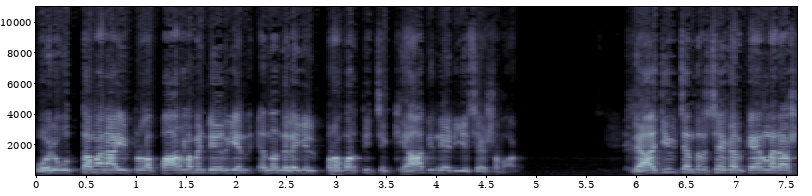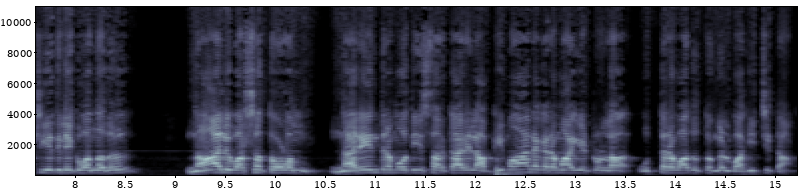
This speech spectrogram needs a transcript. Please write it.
ഒരു ഉത്തമനായിട്ടുള്ള പാർലമെന്റേറിയൻ എന്ന നിലയിൽ പ്രവർത്തിച്ച് ഖ്യാതി നേടിയ ശേഷമാണ്. രാജീവ് ചന്ദ്രശേഖർ കേരള രാഷ്ട്രീയത്തിലേക്ക് വന്നത് നാല് വർഷത്തോളം നരേന്ദ്രമോദി സർക്കാരിൽ അഭിമാനകരമായിട്ടുള്ള ഉത്തരവാദിത്വങ്ങൾ വഹിച്ചിട്ടാണ്.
